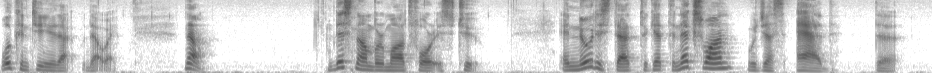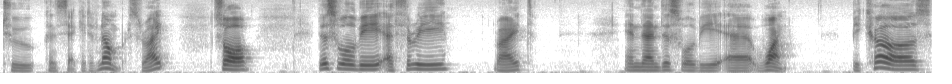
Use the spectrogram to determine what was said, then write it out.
we'll continue that, that way. Now, this number mod 4 is 2. And notice that to get the next one, we just add the two consecutive numbers, right? So this will be a 3, right? And then this will be a 1 because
